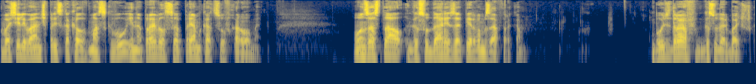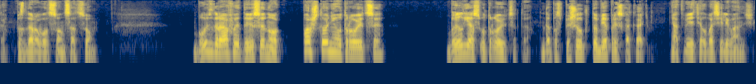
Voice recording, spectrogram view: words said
Василий Иванович прискакал в Москву и направился прямо к отцу в хоромы. Он застал государя за первым завтраком. — Будь здрав, государь-батюшка, — поздоровался он с отцом. — Будь здрав и ты, сынок. По что не у троицы? — Был я с у троицы-то, да поспешил к тебе прискакать, — ответил Василий Иванович.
